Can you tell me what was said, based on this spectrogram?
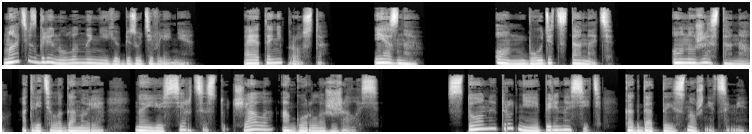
Мать взглянула на нее без удивления. «Это непросто. Я знаю. Он будет стонать. Он уже стонал, ответила Ганория, но ее сердце стучало, а горло сжалось. Стоны труднее переносить, когда ты с ножницами,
